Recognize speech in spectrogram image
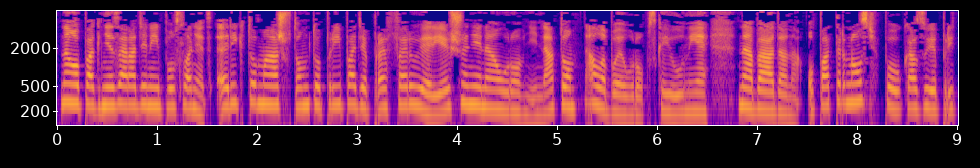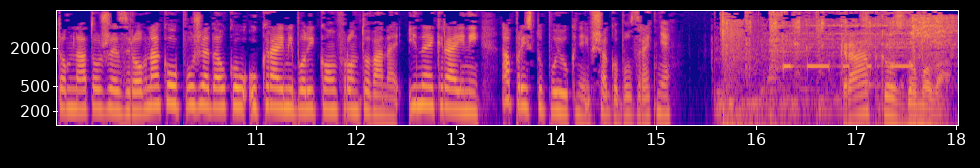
Naopak nezaradený poslanec Erik Tomáš v tomto prípade preferuje riešenie na úrovni NATO alebo Európskej únie. Nabáda na opatrnosť poukazuje pritom na to, že s rovnakou požiadavkou Ukrajiny boli konfrontované iné krajiny a pristupujú k nej však obozretne. Krátko z domova.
